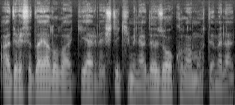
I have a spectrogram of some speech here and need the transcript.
adresi dayalı olarak yerleşti. Kimiler de özel okula muhtemelen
